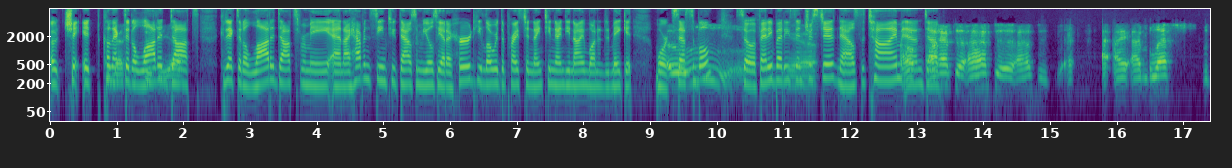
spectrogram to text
uh, cha- it connected a lot of dots. Connected a lot of dots for me. And I haven't seen Two Thousand Mules yet. I heard he lowered the price to nineteen ninety nine. Wanted to make it more accessible. Ooh. So if anybody's Yeah. interested, now's the time. I'll- and I uh, have to, I have to, I have to. I, I, I'm blessed with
